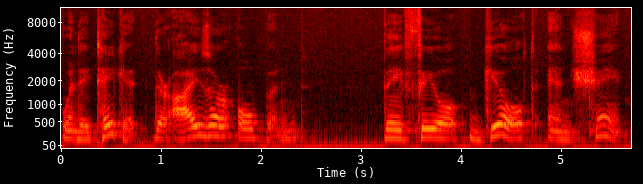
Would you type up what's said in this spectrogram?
when they take it, their eyes are opened. They feel guilt and shame.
